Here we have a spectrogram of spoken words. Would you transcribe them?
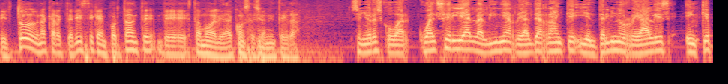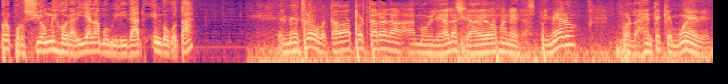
virtud, una característica importante de esta modalidad de concesión integral. Señor Escobar, ¿cuál sería la línea real de arranque y en términos reales, en qué proporción mejoraría la movilidad en Bogotá? El metro de Bogotá va a aportar a la movilidad de la ciudad de dos maneras. Primero, por la gente que mueve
